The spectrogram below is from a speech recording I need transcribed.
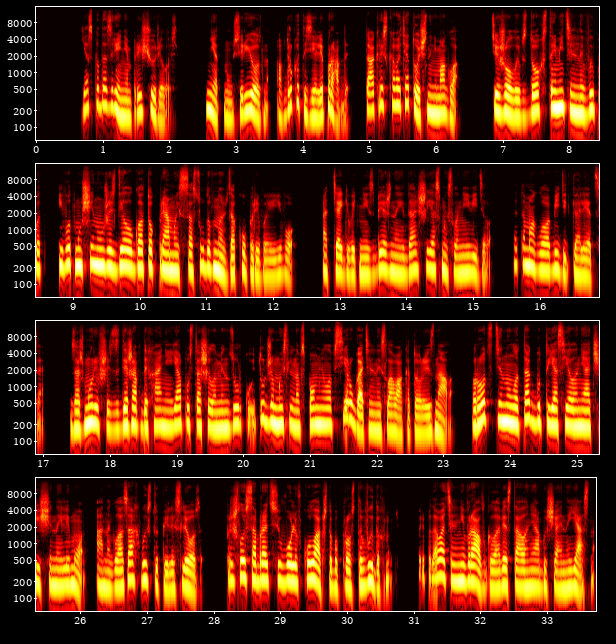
Я с подозрением прищурилась. Нет, ну серьезно, а вдруг это зелье правды? Так рисковать я точно не могла. Тяжелый вздох, стремительный выпад, и вот мужчина уже сделал глоток прямо из сосуда, вновь закупоривая его. Оттягивать неизбежно и дальше я смысла не видела. Это могло обидеть Галеция. Зажмурившись, задержав дыхание, я опустошила мензурку и тут же мысленно вспомнила все ругательные слова, которые знала. Рот стянуло так, будто я съела неочищенный лимон, а на глазах выступили слезы. Пришлось собрать всю волю в кулак, чтобы просто выдохнуть. Преподаватель не врал, в голове стало необычайно ясно.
